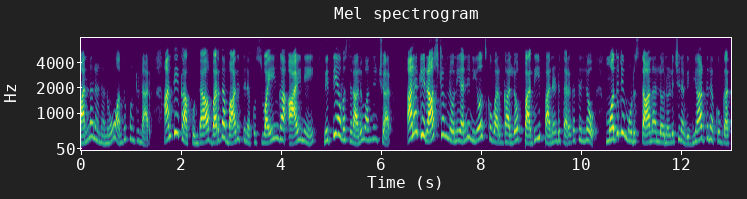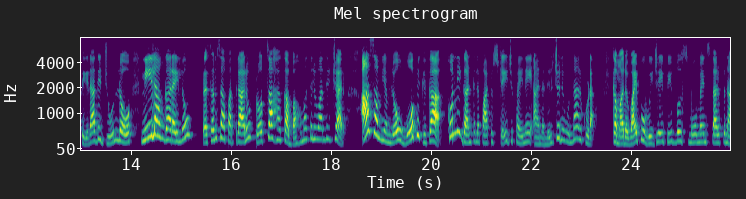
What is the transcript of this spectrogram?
మన్ననలను అందుకుంటున్నారు. అంతేకాకుండా వరద బాధితులకు స్వయంగా ఆయనే నిత్యావసరాలు అందించారు. అలాగే రాష్ట్రంలోని అన్ని నియోజకవర్గాల్లో పది పన్నెండు తరగతుల్లో మొదటి మూడు స్థానాల్లో నిలిచిన విద్యార్థులకు గతేడాది జూన్లో నీలాంగారైలో ప్రశంసా పత్రాలు ప్రోత్సాహక బహుమతులు అందించారు. ఆ సమయంలో ఓపికగా కొన్ని గంటల పాటు స్టేజ్ పైనే ఆయన నిల్చుని ఉన్నారు కూడా. ఇక మరోవైపు విజయ్ పీపుల్స్ మూవ్మెంట్స్ తరపున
